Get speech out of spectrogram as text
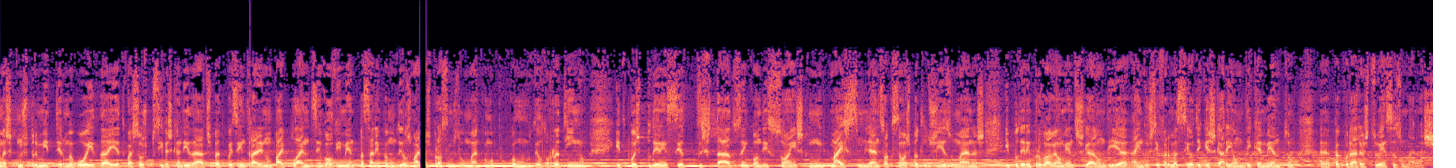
mas que nos permite ter uma boa ideia de quais são os possíveis candidatos para depois entrarem num pipeline de desenvolvimento, passarem para modelos mais próximos do humano, como, como o modelo do ratinho, e depois poderem ser testados em condições muito mais semelhantes ao que são as patologias humanas e poderem provavelmente chegar um dia à indústria farmacêutica e chegarem a um medicamento uh, para curar as doenças humanas.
